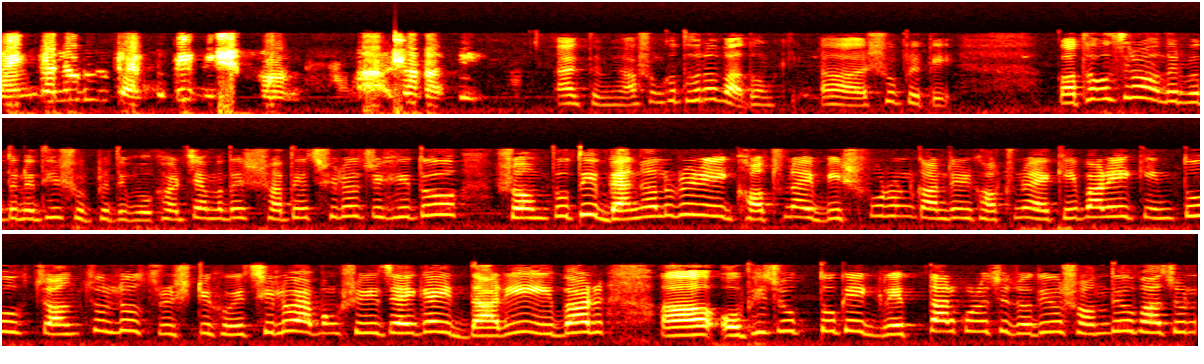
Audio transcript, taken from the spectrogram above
বেঙ্গালুরুর ক্যাম্পে বিস্ফোরণ শতাব্দী একদমই। অসংখ্য ধন্যবাদ সুপ্রীতি। কথা বলছিলাম আমাদের প্রতিনিধি সুপ্রীতি মুখার্জি। আমাদের সাথে ছিল যেহেতু সম্প্রতি বেঙ্গালুরুর এই ঘটনায়, বিস্ফোরণ কাণ্ডের ঘটনা একেবারেই কিন্তু চাঞ্চল্য সৃষ্টি হয়েছিল এবং সেই জায়গায় দাঁড়িয়ে এবার অভিযুক্তকে গ্রেপ্তার করেছে যদিও সন্দেহভাজন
